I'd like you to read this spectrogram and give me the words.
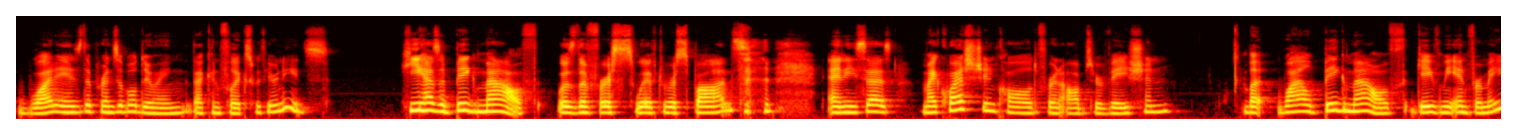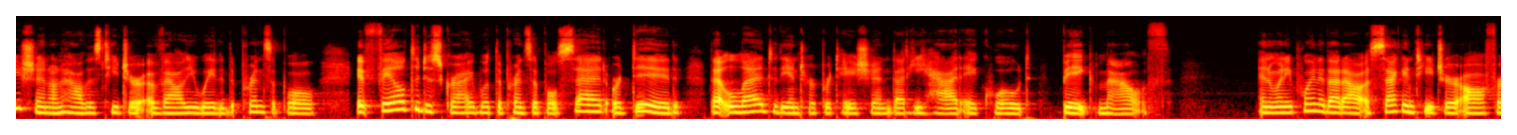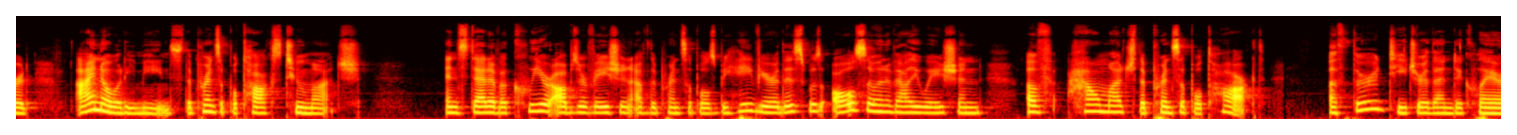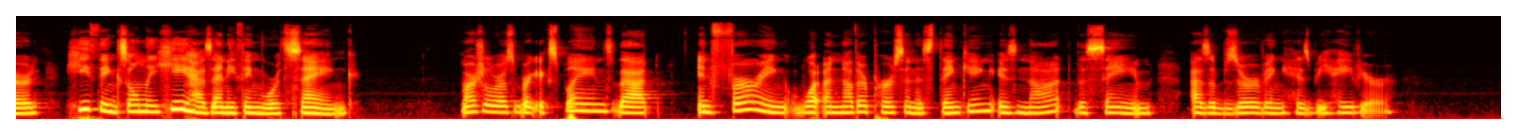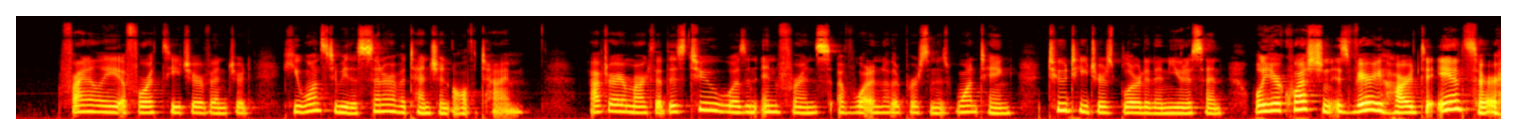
what is the principal doing that conflicts with your needs? He has a big mouth, was the first swift response. and he says, My question called for an observation, but while Big Mouth gave me information on how this teacher evaluated the principal, it failed to describe what the principal said or did that led to the interpretation that he had a quote, big mouth. And when he pointed that out, a second teacher offered, I know what he means. The principal talks too much. Instead of a clear observation of the principal's behavior, this was also an evaluation of how much the principal talked. A third teacher then declared, He thinks only he has anything worth saying. Marshall Rosenberg explains that inferring what another person is thinking is not the same as observing his behavior. Finally, a fourth teacher ventured, he wants to be the center of attention all the time. After I remarked that this too was an inference of what another person is wanting, two teachers blurted in unison, Well, your question is very hard to answer.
